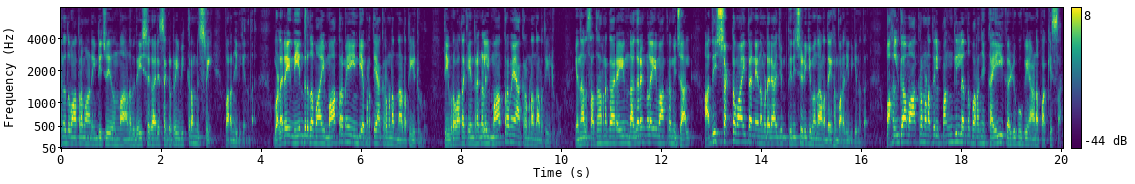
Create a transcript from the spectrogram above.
എന്നത് മാത്രമാണ് ഇന്ത്യ ചെയ്യുന്നതെന്നാണ് വിദേശകാര്യ സെക്രട്ടറി വിക്രം മിശ്രി പറഞ്ഞിരിക്കുന്നത്. വളരെ നിയന്ത്രിതമായി മാത്രമേ ഇന്ത്യ പ്രത്യാക്രമണം നടത്തിയിട്ടുള്ളൂ. തീവ്രവാദ കേന്ദ്രങ്ങളിൽ മാത്രമേ ആക്രമണം നടത്തിയിട്ടുള്ളൂ. എന്നാൽ സാധാരണക്കാരെയും നഗരങ്ങളെയും ആക്രമിച്ചാൽ അതിശക്തമായി തന്നെ നമ്മുടെ രാജ്യം തിരിച്ചടിക്കുമെന്നാണ് അദ്ദേഹം പറഞ്ഞിരിക്കുന്നത്. പഹൽഗാം ആക്രമണത്തിൽ പങ്കില്ലെന്ന് പറഞ്ഞ് കൈ കഴുകുകയാണ് പാകിസ്ഥാൻ.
